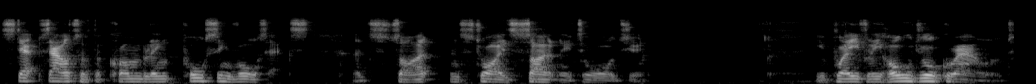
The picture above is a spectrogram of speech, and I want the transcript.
steps out of the crumbling, pulsing vortex and, and strides silently towards you. You bravely hold your ground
